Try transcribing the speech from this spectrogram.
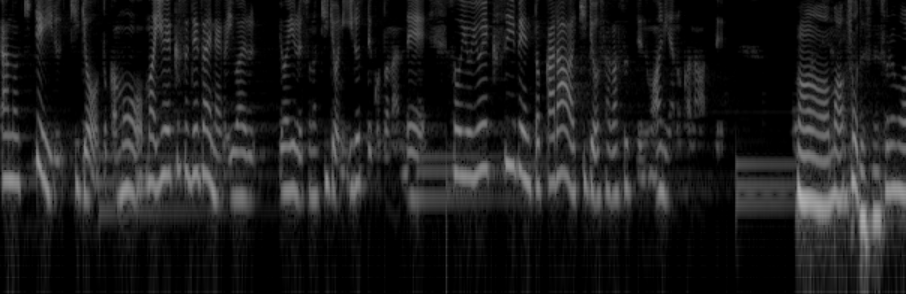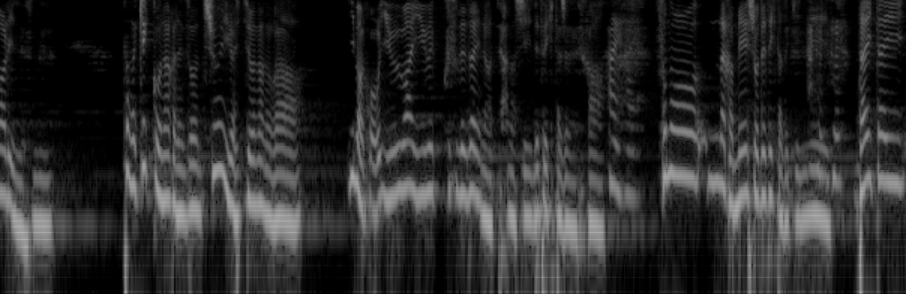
あの来ている企業とかも、まあ、UX デザイナーがいわゆるいわゆるその企業にいるってことなんでそういう UX イベントから企業を探すっていうのもありなのかなああまあ。そうですね。それもありですね。ただ結構なんかねその注意が必要なのが今こう UIUX デザイナーって話出てきたじゃないですか。はいはい。そのなんか名称出てきた時に 大体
